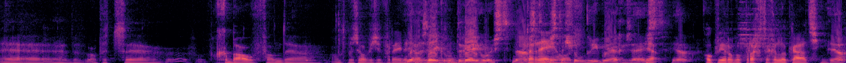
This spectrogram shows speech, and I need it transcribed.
eh, op het eh, gebouw van de Antroposofische Vereniging. Ja, zeker op de Reehorst, naast de de Reehorst. station Driebergen Zeist. Ja. Ja. Ook weer op een prachtige locatie. Ja.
